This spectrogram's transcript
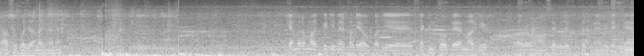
یہاں سے اوپر جانا ہے میں نے کیمرہ مارکیٹ ہی میرے خیال ہے اوپر یہ سیکنڈ فلور پہ ہے مارکیٹ اور وہاں سے وزٹ کرتے ہیں ابھی دیکھتے ہیں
